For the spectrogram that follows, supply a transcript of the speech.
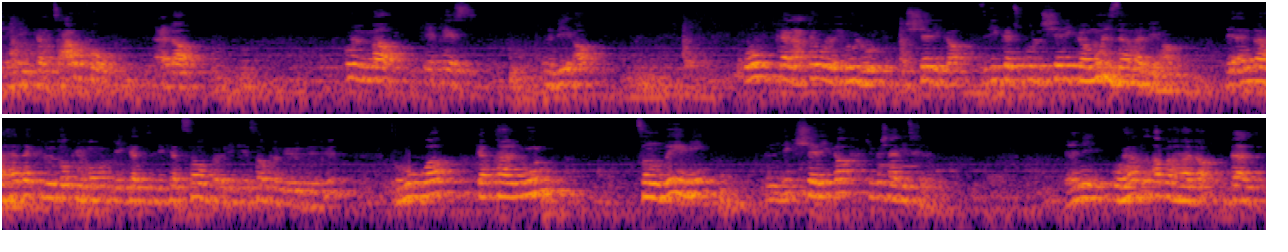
يعني كنتعرفوا على كل ما كيقيس البيئة وكنعطيو الحلول للشركه اللي كتكون الشركة ملزمة بها. لأن هذاك le document اللي كت اللي كتصاوب اللي كيصاوب ال bureau d'études هو كقانون تنظيمي لديك الشركة كيفاش غادي تخدم. يعني وهذا الأمر هذا بعد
